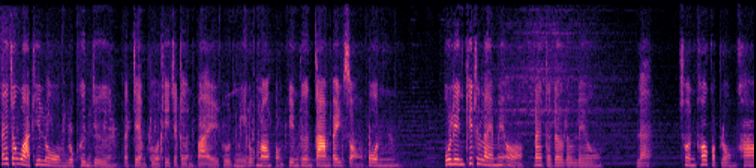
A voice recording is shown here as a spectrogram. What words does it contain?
ในจังหวะที่โลมลุกขึ้นยืน และเตรียมตัวที่จะเดินไปโดยมีลูกน้องของคิมเดินตามไปอีกสองคนบุรินคิดอะไรไม่ออกได้แต่เดินเร็วๆ และชนเข้ากับโลมเข้า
